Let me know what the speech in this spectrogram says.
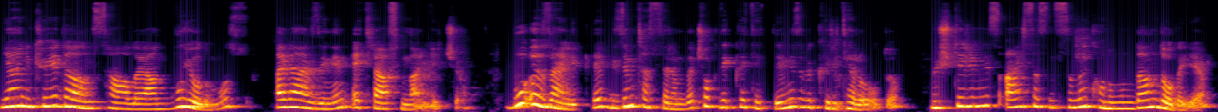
Yani köye dağılım sağlayan bu yolumuz arazinin etrafından geçiyor. Bu özellikle bizim tasarımda çok dikkat ettiğimiz bir kriter oldu. Müşterimiz arsasının konumundan dolayı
